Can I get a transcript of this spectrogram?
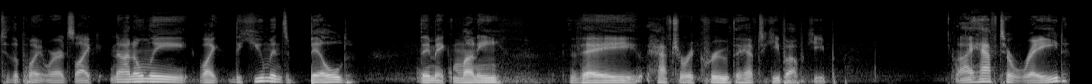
To the point where it's like not only like the humans build, they make money, they have to recruit, they have to keep upkeep. I have to raid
